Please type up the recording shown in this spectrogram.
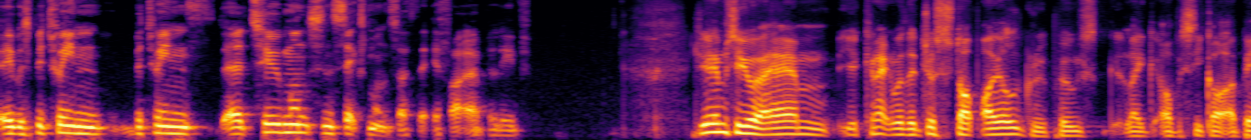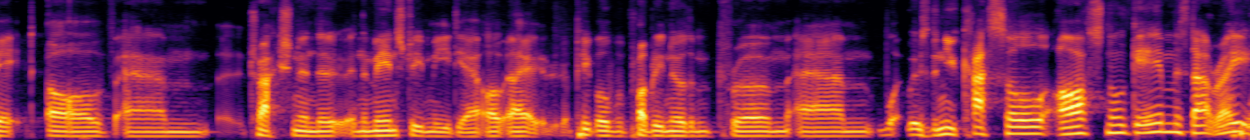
it was between between uh, two months and six months. I think, if I, I believe. James, you um you connect with the Just Stop Oil group, who's like obviously got a bit of um traction in the in the mainstream media. Uh, people will probably know them from um what was the Newcastle Arsenal game? Is that right?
